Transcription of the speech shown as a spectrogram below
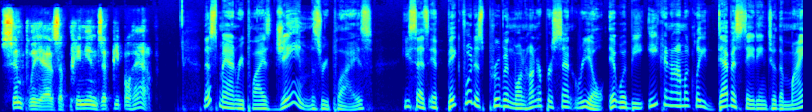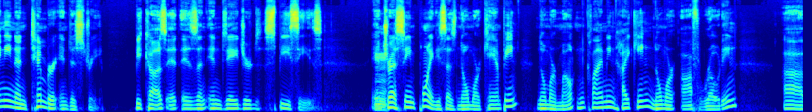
simply as opinions that people have This man replies, James replies, he says, if Bigfoot is proven 100% real, it would be economically devastating to the mining and timber industry because it is an endangered species. Hmm. Interesting point. He says, no more camping, no more mountain climbing, hiking, no more off roading. Uh,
